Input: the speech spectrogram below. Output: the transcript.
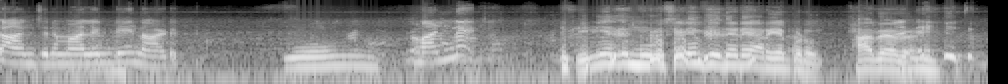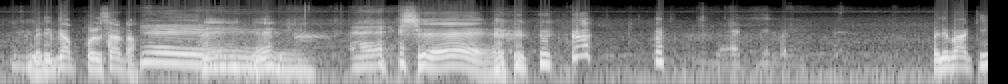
കാഞ്ചനമാലന്റെ നാട്. മണ്ണ്. ഇനി അത് മൂസലും ഫിദയുടെ അറിയപ്പെടും. അതെ അതെ. ഇവർ കപ്പിൾസ് ആട്ടോ. ഇനി ബാക്കി.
